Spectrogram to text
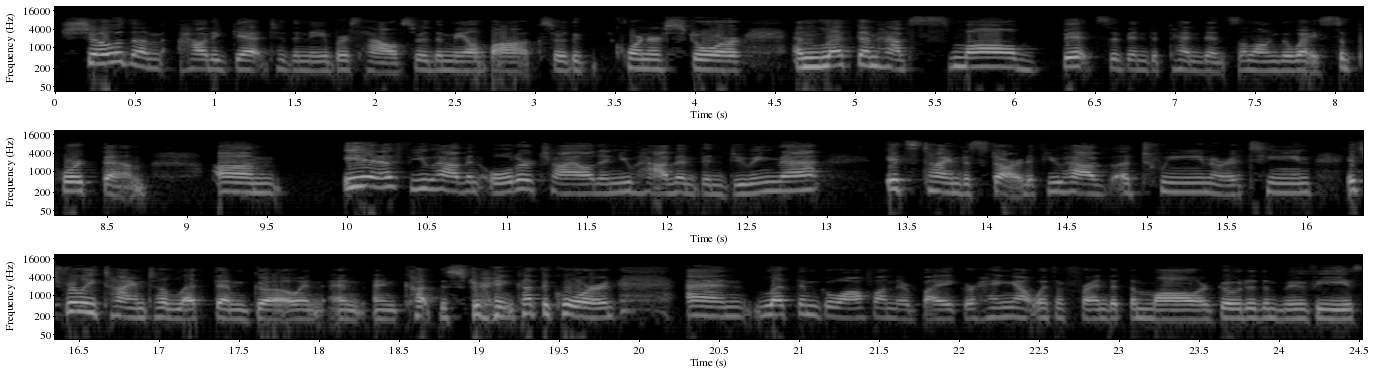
Show them how to get to the neighbor's house or the mailbox or the corner store and let them have small bits of independence along the way. Support them. Um, if you have an older child and you haven't been doing that, it's time to start. If you have a tween or a teen, it's really time to let them go and, and, and cut the string, cut the cord and let them go off on their bike or hang out with a friend at the mall or go to the movies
